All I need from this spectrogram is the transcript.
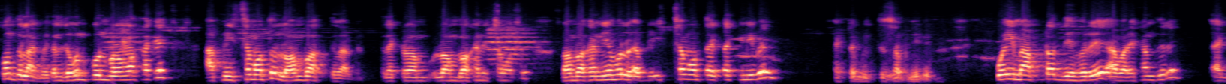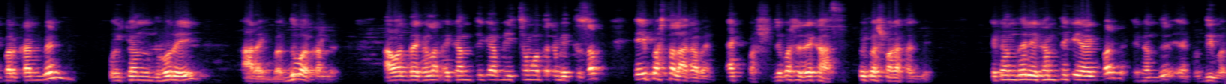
কোন তো লাগবে। তাহলে যখন কোন না থাকে, আপনি ইচ্ছা মতো লম্ব আঁকতে পারবেন। তাহলে একটা লম্ব- আঁকান ইচ্ছা মতো। লম্ব আঁকা নিয়ে হলো, আপনি ইচ্ছা মতো একটা কি নিবেন? একটা বৃত্তচাপ নিবেন। ওই মাপটা ধরে আবার এখান ধরে একবার কাটবেন, ওইখান ধরেই আর একবার, দুবার কাটলেন। আবার দেখালাম, এখান থেকে আপনি ইচ্ছা মতো একটা বৃত্তচাপ এই পাশটা লাগাবেন, এক পাশ, যে পাশে রেখা আছে, ওই পাশ ফাঁকা থাকবে। এখান ধরে এখান থেকে একবার, এখান ধরে একবার, দুইবার।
